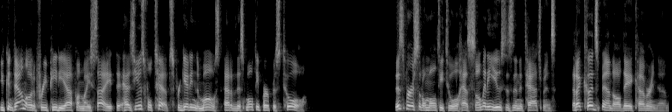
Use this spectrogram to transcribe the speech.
You can download a free PDF on my site that has useful tips for getting the most out of this multi-purpose tool. This versatile multi-tool has so many uses and attachments that I could spend all day covering them.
